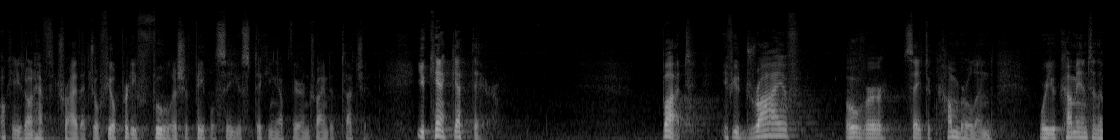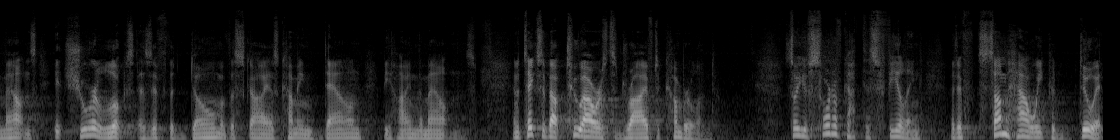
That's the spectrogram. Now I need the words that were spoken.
Okay, you don't have to try that. You'll feel pretty foolish if people see you sticking up there and trying to touch it. You can't get there. But if you drive over, say, to Cumberland, where you come into the mountains, it sure looks as if the dome of the sky is coming down behind the mountains. And it takes about two hours to drive to Cumberland. So you've sort of got this feeling that if somehow we could do it,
